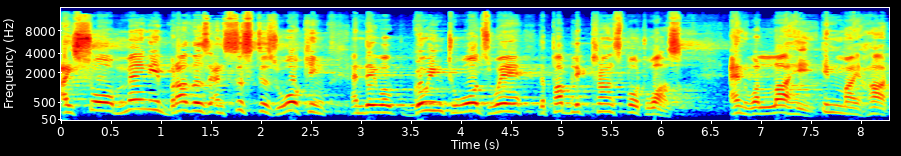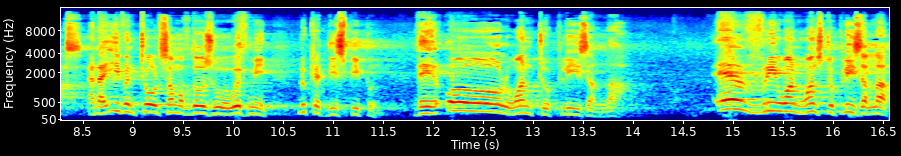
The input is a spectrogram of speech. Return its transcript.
I saw many brothers and sisters walking and they were going towards where the public transport was. And wallahi, in my heart, and I even told some of those who were with me, look at these people. They all want to please Allah. Everyone wants to please Allah.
